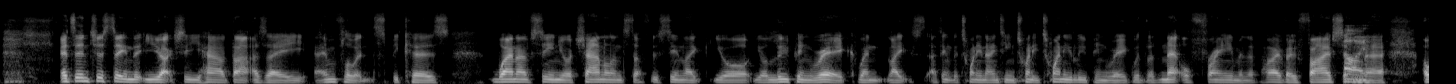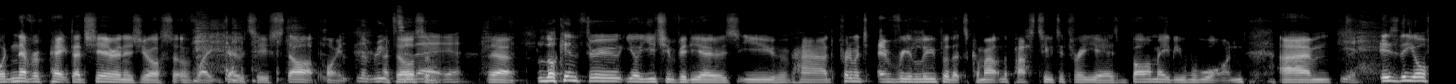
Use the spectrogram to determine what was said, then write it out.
it's interesting that you actually had that as a influence because when I've seen your channel and stuff, we've seen like your your looping rig when like I think the 2019 2020 looping rig with the metal frame and the 505 sitting Aye. there. I would never have picked Ed Sheeran as your sort of like go-to start point. That's awesome. There, yeah. Yeah. Looking through your YouTube videos, you have had pretty much every looper that's come out in the past two to three years, bar maybe one. Um, yeah. Is there your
